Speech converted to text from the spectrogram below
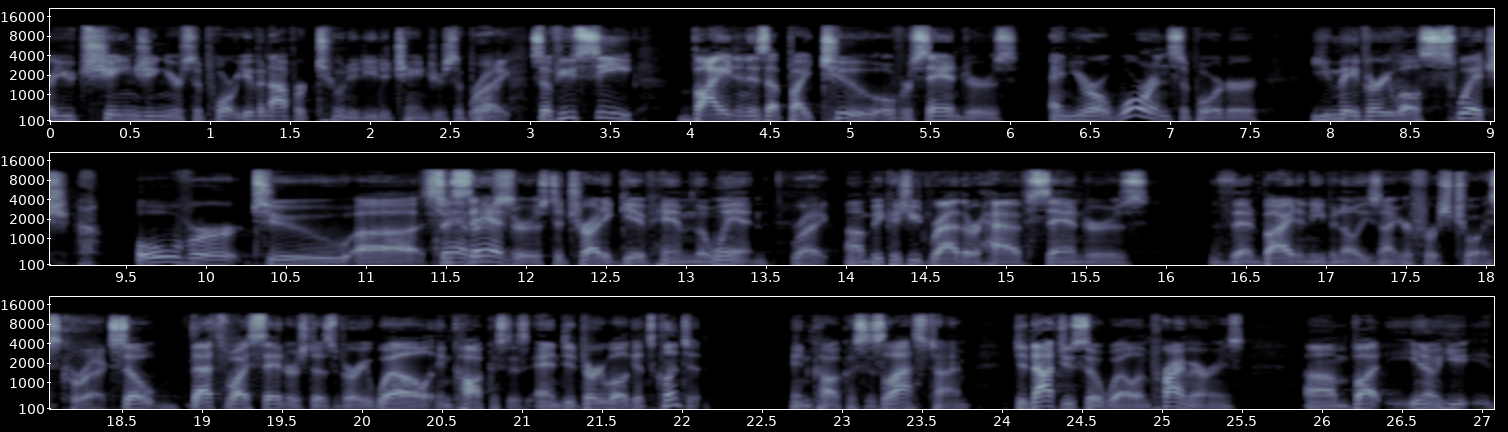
Are you changing your support? You have an opportunity to change your support. Right. So if you see Biden is up by two over Sanders, and you're a Warren supporter, you may very well switch over to uh, to Sanders. Sanders to try to give him the win. Right. Um, because you'd rather have Sanders than Biden, even though he's not your first choice. Correct. So that's why Sanders does very well in caucuses and did very well against Clinton in caucuses last time. Did not do so well in primaries. Um, but you know, he,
